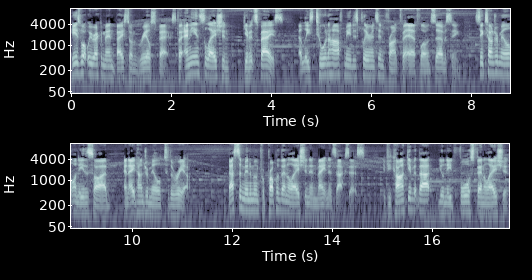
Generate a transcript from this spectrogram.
Here's what we recommend based on real specs. For any installation, give it space. At least 2.5 meters clearance in front for airflow and servicing, 600 mil on either side, and 800 mil to the rear. That's the minimum for proper ventilation and maintenance access. If you can't give it that, you'll need forced ventilation.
